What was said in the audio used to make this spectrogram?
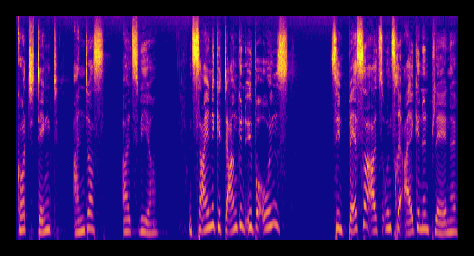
Gott denkt anders als wir. Und seine Gedanken über uns sind besser als unsere eigenen Pläne.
